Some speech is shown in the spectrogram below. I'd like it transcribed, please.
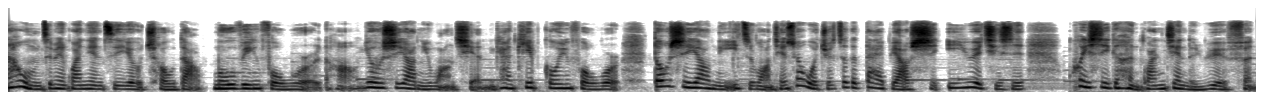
然后我们这边关键字也有抽到 moving forward 哈，又是要你往前。你看 keep going forward 都是要你一直往前，所以我觉得这个代表十一月其实会是一个很关键的月份。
